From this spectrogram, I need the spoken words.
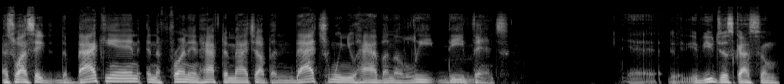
That's why I say the back end and the front end have to match up, and that's when you have an elite mm-hmm. defense if you just got some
